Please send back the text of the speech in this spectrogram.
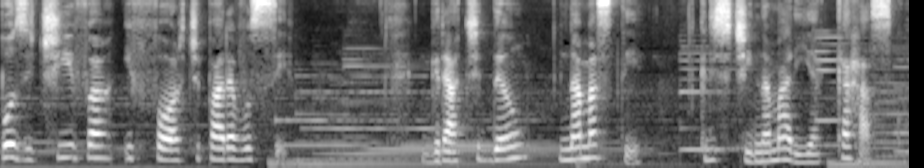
positiva e forte para você. Gratidão, Namastê. Cristina Maria Carrasco.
